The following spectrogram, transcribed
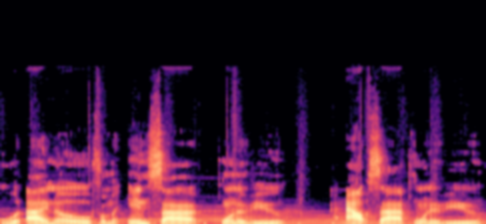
what I know from an inside point of view, outside point of view,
